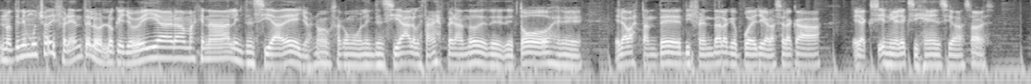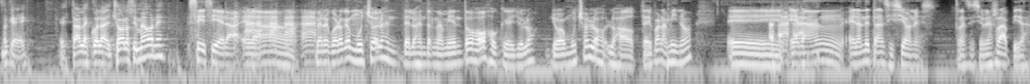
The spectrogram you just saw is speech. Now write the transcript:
no tiene mucho diferente. Lo, lo que yo veía era más que nada la intensidad de ellos, ¿no? O sea, como la intensidad, lo que están esperando de, de- de todos. eh, era bastante diferente a lo que puede llegar a ser acá. El, el nivel de exigencia, ¿sabes? Ok. Está la escuela del Cholo Simeone. Sí, sí, era, era. Me recuerdo que muchos de los, de los entrenamientos, ojo, que yo los, yo muchos los, los adopté para mí, ¿no? Eh, eran, eran de transiciones, transiciones rápidas.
